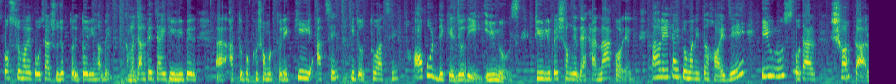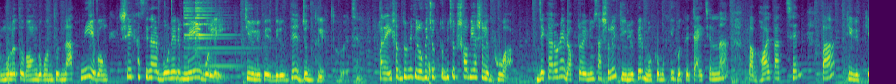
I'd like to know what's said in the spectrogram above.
স্পষ্টভাবে পৌঁছার সুযোগ তৈরি হবে। আমরা জানতে চাই টিউলিপের আত্মপক্ষ সমর্থনে কি আছে, কি তথ্য আছে? অপরদিকে যদি ইউনুস টিউলিপের সঙ্গে দেখা না করেন তাহলে এটাই প্রমাণিত হয় যে ইউনুস ও তার সরকার মূলত বঙ্গবন্ধুর নাতনি এবং শেখ হাসিনার বোনের মেয়ে বলেই টিউলিপের বিরুদ্ধে যুদ্ধে লিপ্ত হয়েছেন। মানে এইসব দুর্নীতির অভিযোগ অভিযোগ সবই আসলে ভুয়া। যে কারণে ডক্টর ইউনুস আসলে টিউলিপের মুখোমুখি হতে চাইছেন না বা ভয় পাচ্ছেন বা টিউলিপকে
